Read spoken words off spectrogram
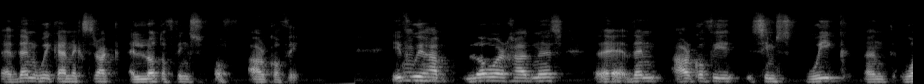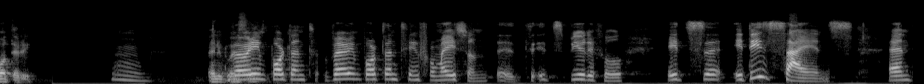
then we can extract a lot of things of our coffee if we Mhm. have lower hardness uh, then our coffee seems weak and watery. Mm. Any Very important, very important information. It, it's beautiful. It's uh, it is science, and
